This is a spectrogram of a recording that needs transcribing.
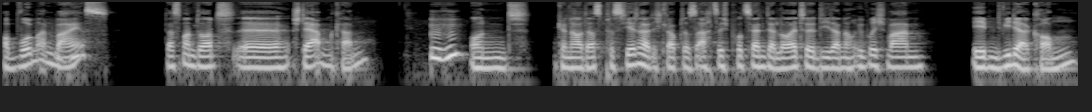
obwohl man Mhm. weiß, dass man dort äh, sterben kann. Mhm. Und genau das passiert halt. Ich glaube, dass 80 Prozent der Leute, die dann noch übrig waren, eben wiederkommen,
